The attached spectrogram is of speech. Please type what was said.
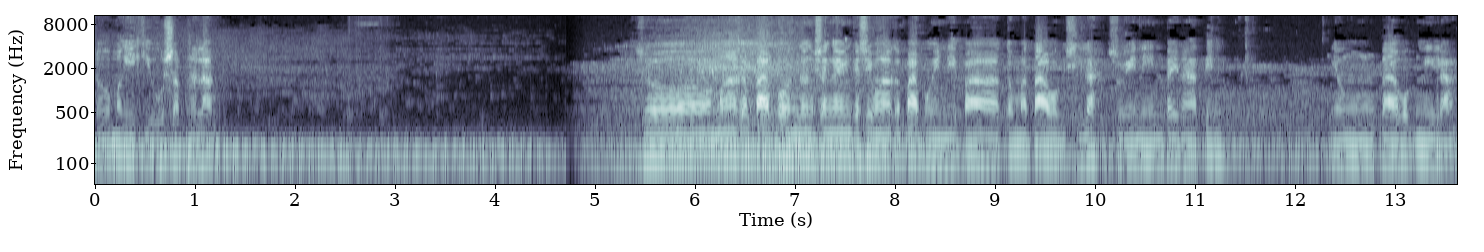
So magikiusap na lang. So mga kapapo hanggang sa ngayon kasi mga kapapo hindi pa tumatawag sila. So inihintay natin yung tawag nila.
